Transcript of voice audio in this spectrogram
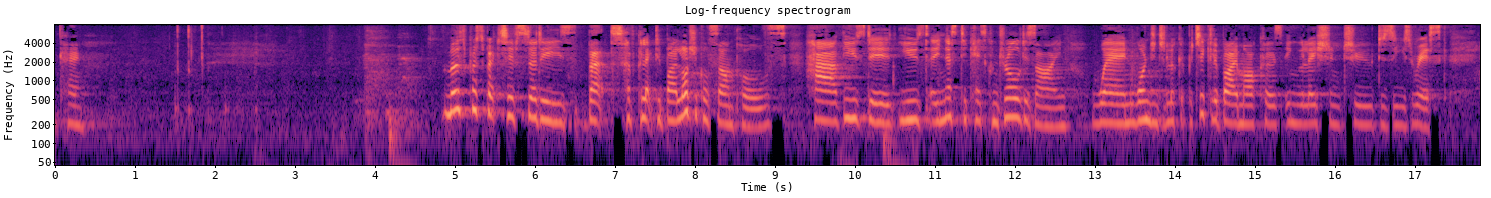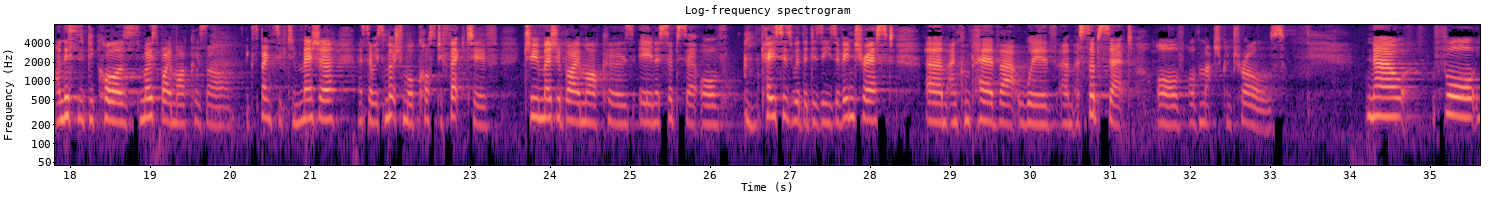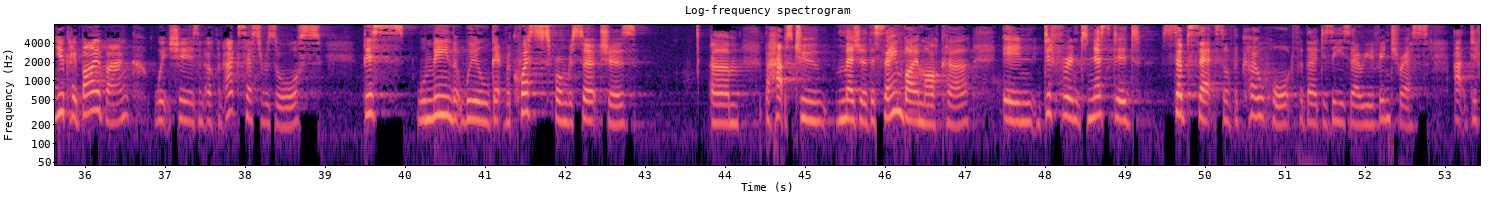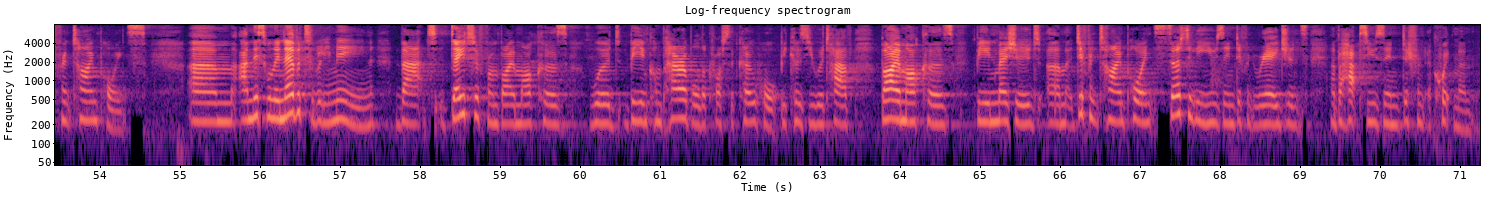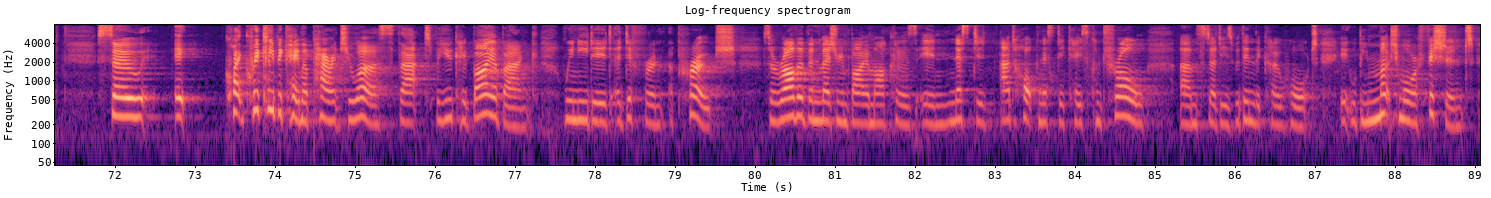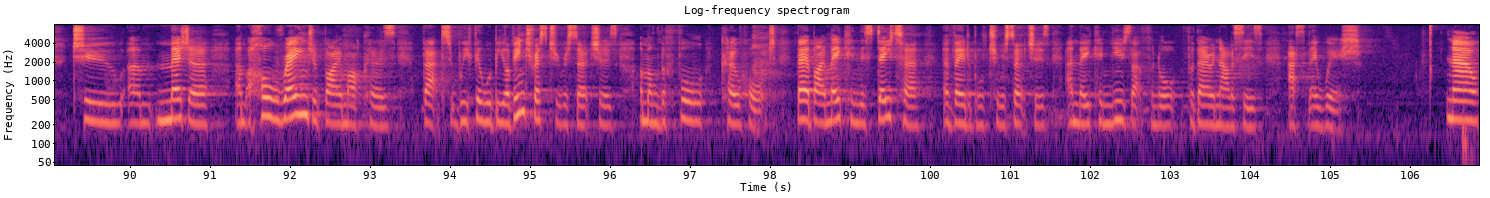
Okay. Most prospective studies that have collected biological samples have used, used a nested case control design when wanting to look at particular biomarkers in relation to disease risk. And this is because most biomarkers are expensive to measure, and so it's much more cost effective to measure biomarkers in a subset of cases with the disease of interest um, and compare that with um, a subset of, of matched controls. Now, for UK Biobank, which is an open access resource, this will mean that we'll get requests from researchers um, perhaps to measure the same biomarker in different nested subsets of the cohort for their disease area of interest at different time points. Um, and this will inevitably mean that data from biomarkers would be incomparable across the cohort because you would have biomarkers being measured um, at different time points, certainly using different reagents and perhaps using different equipment. So it quite quickly became apparent to us that for UK Biobank, we needed a different approach. So rather than measuring biomarkers in nested, ad hoc nested case control um, studies within the cohort, it would be much more efficient to um, measure um, a whole range of biomarkers that we feel would be of interest to researchers among the full cohort, thereby making this data available to researchers and they can use that for, for their analyses as they wish. Now,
